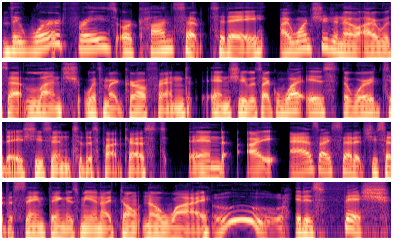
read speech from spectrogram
The word, phrase, or concept today. I want you to know I was at lunch with my girlfriend, and she was like, "What is the word today?" She's into this podcast, and I, as I said it, she said the same thing as me, and I don't know why. Ooh. It is fish.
